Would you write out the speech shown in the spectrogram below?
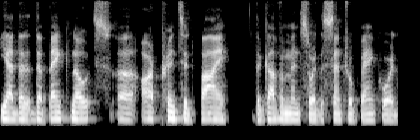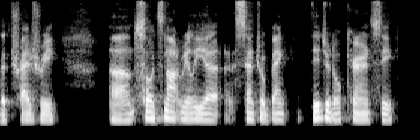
yeah, the the banknotes uh, are printed by the governments or the central bank or the treasury um, so it's not really a central bank digital currency.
